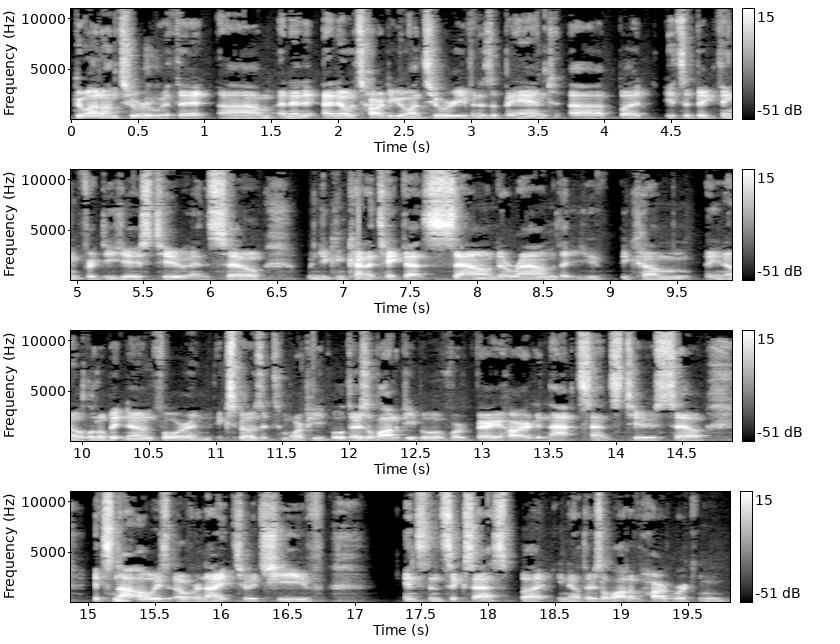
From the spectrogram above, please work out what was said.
go out on tour with it. Um, and I, know it's hard to go on tour even as a band, uh, but it's a big thing for DJs too. And so when you can kind of take that sound around that you've become, you know, a little bit known for and expose it to more people, there's a lot of people who've worked very hard in that sense too. So it's not always overnight to achieve instant success, but you know, there's a lot of hardworking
